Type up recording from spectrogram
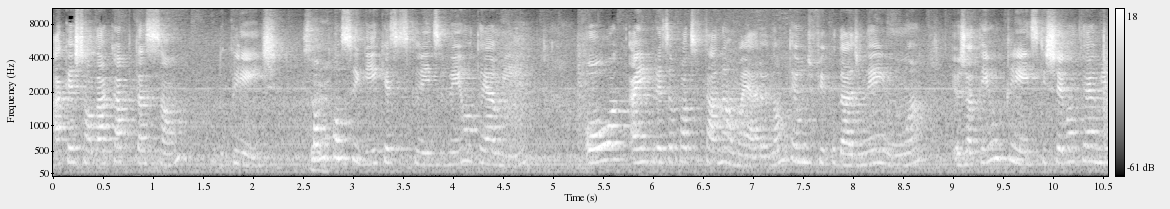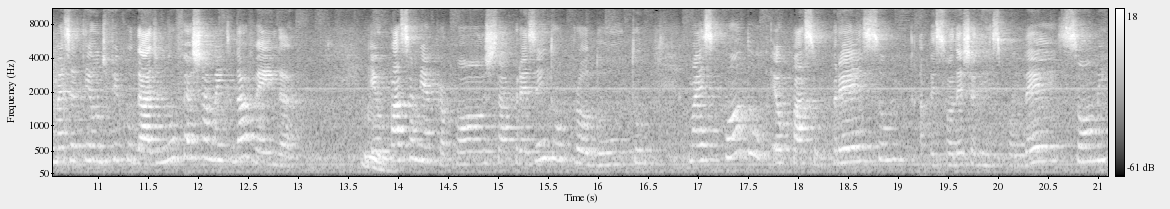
A questão da captação do cliente, certo. como conseguir que esses clientes venham até a mim, ou a empresa pode citar, não, Mayara, não tenho dificuldade nenhuma, eu já tenho clientes que chegam até a mim, mas eu tenho dificuldade no fechamento da venda. Hum. Eu passo a minha proposta, apresento o produto, mas quando eu passo o preço, pessoa deixa de responder, some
